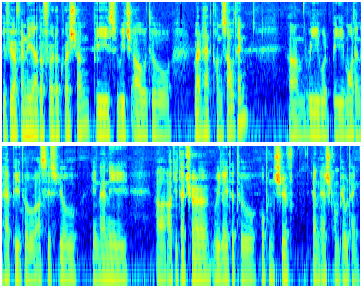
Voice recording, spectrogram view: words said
If you have any other further question, please reach out to Red Hat Consulting. Um, we would be more than happy to assist you in any uh, architecture related to OpenShift and edge computing.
